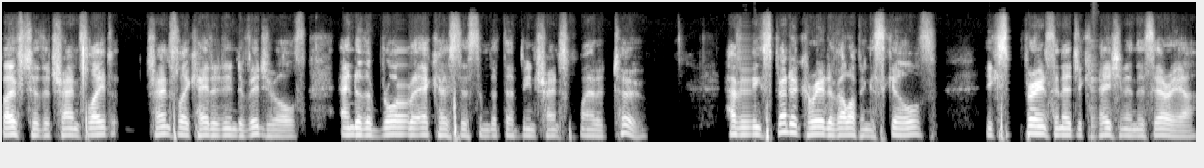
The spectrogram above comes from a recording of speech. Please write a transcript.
both to the translate, translocated individuals and to the broader ecosystem that they've been transplanted to. Having spent her career developing skills, experience and education in this area,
